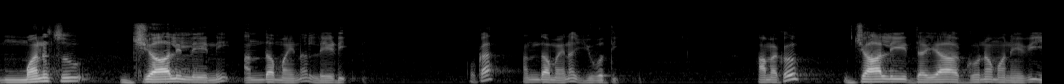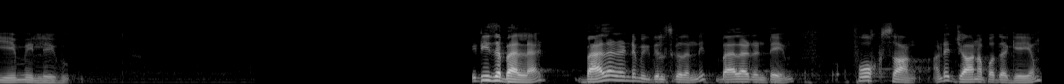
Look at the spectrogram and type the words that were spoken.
మనసు జాలి లేని అందమైన లేడీ. ఒక అందమైన యువతి. ఆమెకు జాలి దయా గుణం అనేవి ఏమీ లేవు. ఇట్ ఈజ్ ఎ బ్యాలాడ్ బ్యాలాడ్ అంటే మీకు తెలుసు కదండి. బ్యాలాడ్ అంటే ఫోక్ సాంగ్ అంటే జానపద గేయం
